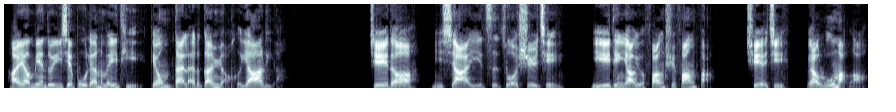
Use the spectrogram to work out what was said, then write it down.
还要面对一些不良的媒体给我们带来的干扰和压力啊！记得你下一次做事情一定要有方式方法，切记不要鲁莽啊！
